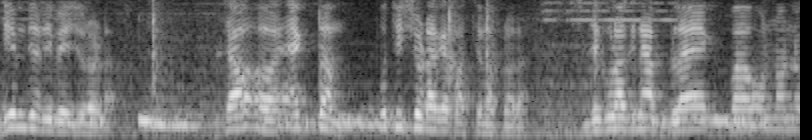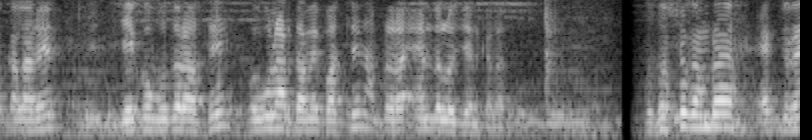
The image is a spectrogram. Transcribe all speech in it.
ডিম দিয়ে দিবে এই জোড়াটা। চা একদম পঁচিশশো টাকায় পাচ্ছেন আপনারা। যেগুলো কিনা ব্ল্যাক বা অন্য অন্য কালারের যে কবুতর আছে ওগুলার দামে পাচ্ছেন আপনারা অ্যান্ডোলজিয়ান কালার তো দর্শক আমরা একজোড়া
